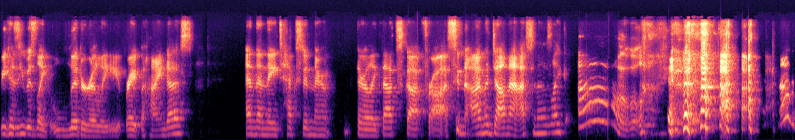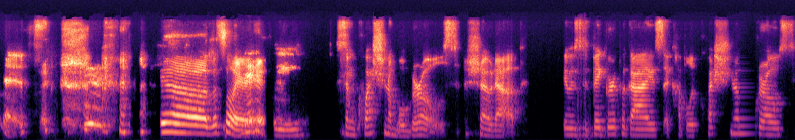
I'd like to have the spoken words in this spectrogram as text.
Because he was like literally right behind us. And then they texted and they're they're like, that's Scott Frost. And I'm a dumbass. And I was like, oh yeah, that's hilarious. some questionable girls showed up. It was a big group of guys, a couple of questionable girls.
